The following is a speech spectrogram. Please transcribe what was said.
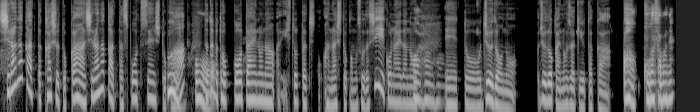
知らなかった歌手とか、知らなかったスポーツ選手とか、うん。例えば特攻隊のな人たち話とかもそうだし、この間の、はいはいはい。えっ、と、柔道の、柔道界の尾崎豊、あ、古賀様ね。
